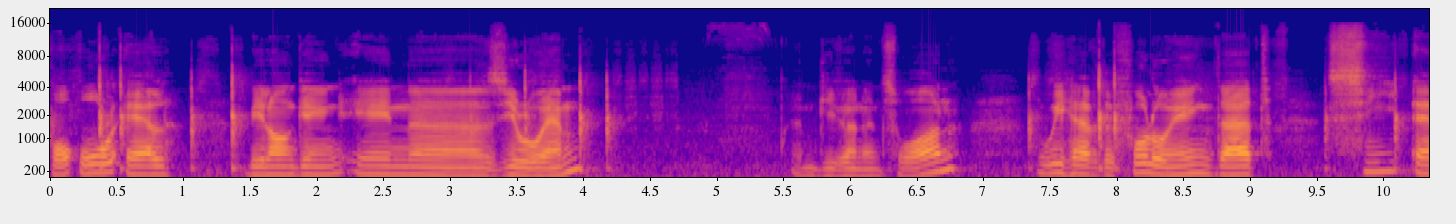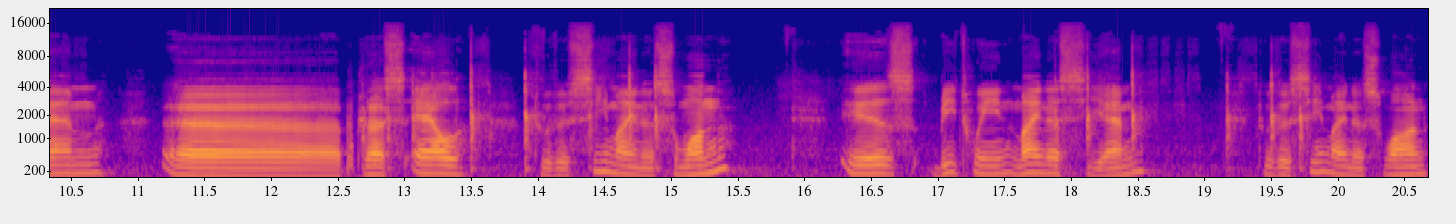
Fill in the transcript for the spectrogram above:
for all L belonging in uh, 0m, and given and so on, we have the following that Cm uh, plus L to the C minus 1 is between minus Cm to the C minus 1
